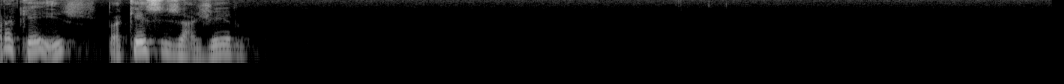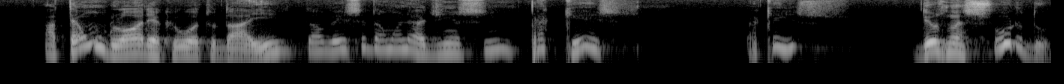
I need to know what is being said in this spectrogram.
Para que isso? Para que esse exagero? Até um glória que o outro dá aí, talvez você dá uma olhadinha assim, para que isso? Para que isso? Deus não é surdo?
